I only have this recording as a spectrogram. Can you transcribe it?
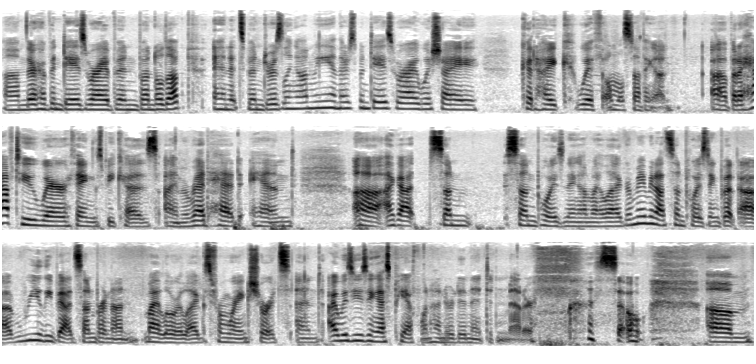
um, there have been days where I've been bundled up and it's been drizzling on me, and there's been days where I wish I could hike with almost nothing on. Uh, but I have to wear things because I'm a redhead and uh, I got sun sun poisoning on my leg, or maybe not sun poisoning, but uh, really bad sunburn on my lower legs from wearing shorts. And I was using SPF 100 and it didn't matter. so, um,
